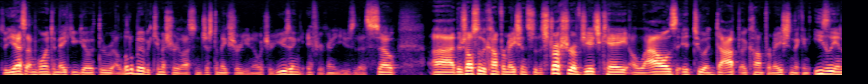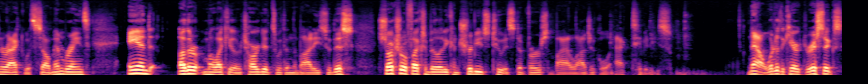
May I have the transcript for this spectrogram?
So yes, I'm going to make you go through a little bit of a chemistry lesson just to make sure you know what you're using if you're going to use this. So uh, there's also the conformations. So the structure of GHK allows it to adopt a conformation that can easily interact with cell membranes and other molecular targets within the body. So, this structural flexibility contributes to its diverse biological activities. Now, what are the characteristics?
